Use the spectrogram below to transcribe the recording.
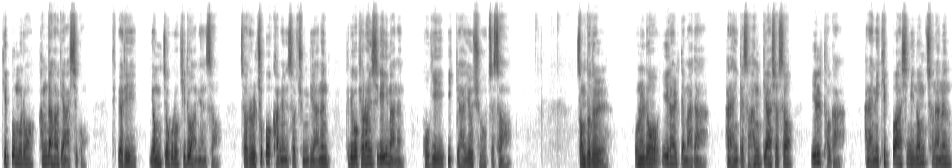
기쁨으로 감당하게 하시고 특별히 영적으로 기도하면서 서로를 축복하면서 준비하는 그리고 결혼식에 임하는 복이 있게 하여 주옵소서. 성도들 오늘도 일할 때마다 하나님께서 함께 하셔서 일터가 하나님의 기뻐하심이 넘쳐나는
